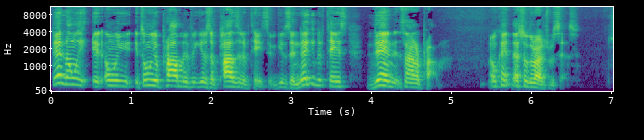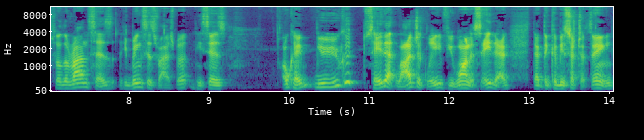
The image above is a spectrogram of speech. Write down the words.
then only it only it's only a problem if it gives a positive taste. If it gives a negative taste, then it's not a problem. Okay, that's what the Rashba says. So the Ran says he brings his Rashba. He says, okay, you, you could say that logically if you want to say that that there could be such a thing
